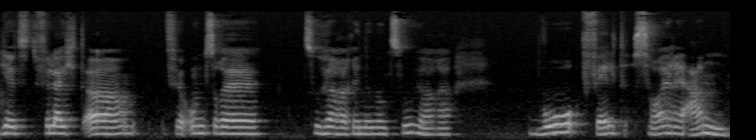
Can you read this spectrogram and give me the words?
Jetzt vielleicht äh, für unsere Zuhörerinnen und Zuhörer, wo fällt Säure an?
